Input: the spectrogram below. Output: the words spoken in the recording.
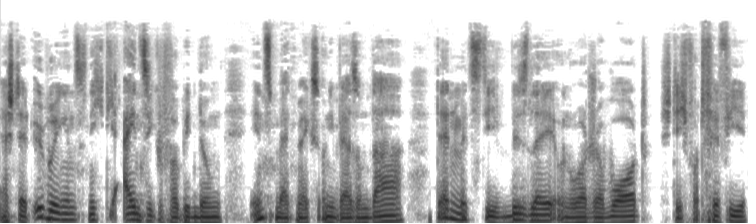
Er stellt übrigens nicht die einzige Verbindung ins Mad Max-Universum dar, denn mit Steve Bisley und Roger Ward, Stichwort Fifi,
